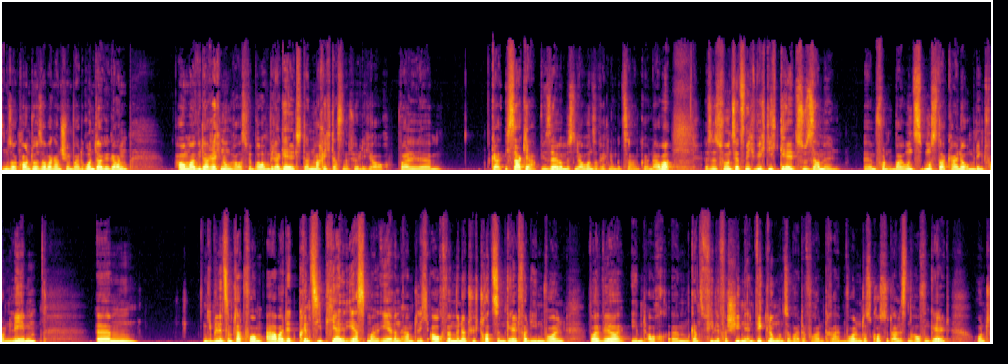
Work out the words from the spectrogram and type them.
unser Konto ist aber ganz schön weit runtergegangen, hau mal wieder Rechnung raus, wir brauchen wieder Geld, dann mache ich das natürlich auch. Weil, ähm, ich sag ja, wir selber müssen ja auch unsere Rechnung bezahlen können. Aber es ist für uns jetzt nicht wichtig, Geld zu sammeln. Ähm, von, bei uns muss da keiner unbedingt von leben. Ähm, die Blinzeln-Plattform arbeitet prinzipiell erstmal ehrenamtlich, auch wenn wir natürlich trotzdem Geld verdienen wollen, weil wir eben auch ähm, ganz viele verschiedene Entwicklungen und so weiter vorantreiben wollen. Und das kostet alles einen Haufen Geld und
